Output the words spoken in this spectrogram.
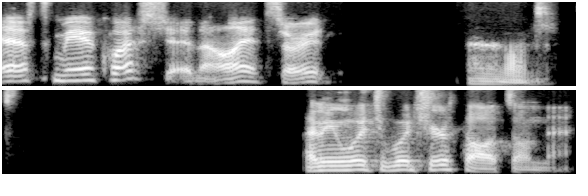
Ask me a question. I'll answer it. Um, I mean, what's what's your thoughts on that?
